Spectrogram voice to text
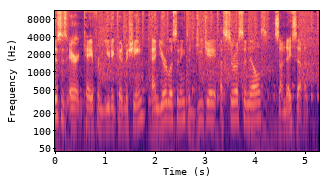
This is Eric K from Utica Machine, and you're listening to DJ Asura Sanil's Sunday 7.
